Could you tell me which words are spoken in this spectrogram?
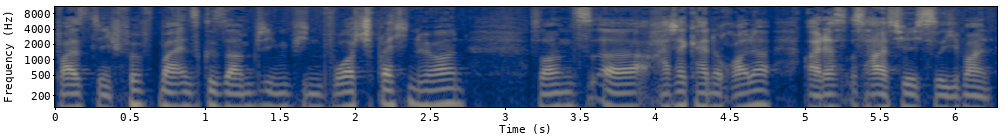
weiß nicht, fünfmal insgesamt irgendwie ein Wort sprechen hören. Sonst äh, hat er keine Rolle. Aber das ist natürlich so jemand,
